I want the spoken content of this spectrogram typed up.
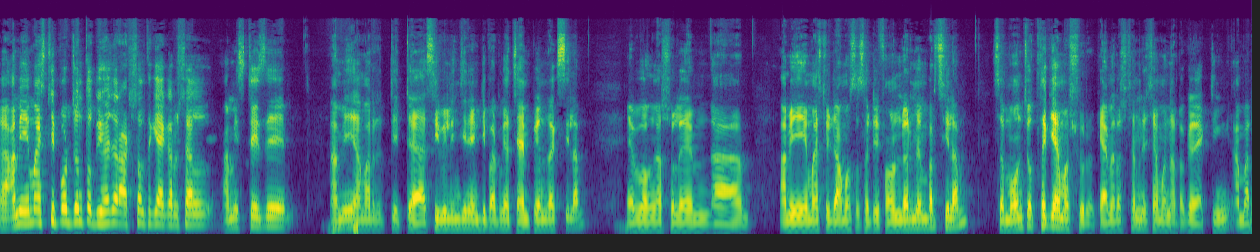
আমি এমআইএসটি পর্যন্ত দুই হাজার আট সাল থেকে এগারো সাল আমি স্টেজে আমি আমার সিভিল ইঞ্জিনিয়ারিং ডিপার্টমেন্ট চ্যাম্পিয়ন রাখছিলাম এবং আসলে আমি এমআইএসটি ড্রামা সোসাইটির ফাউন্ডার মেম্বার ছিলাম। সো মঞ্চ থেকে আমার শুরু ক্যামেরার সামনে এসে আমার নাটকের অ্যাক্টিং আমার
